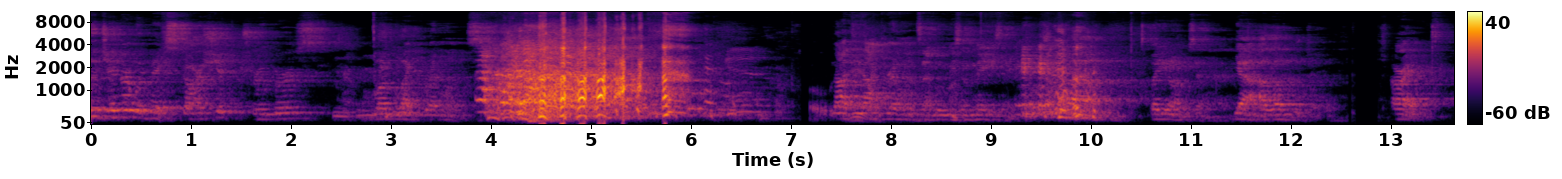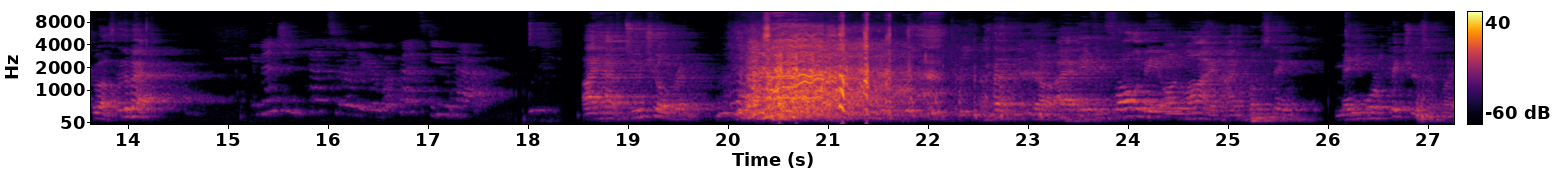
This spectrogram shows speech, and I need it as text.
Blue Gender would make Starship Troopers look like gremlins. not, not gremlins, that movie's amazing. Uh, but you know what I'm saying. Yeah, I love Blue Gender. All right, who else? In the back. You mentioned pets earlier. What pets do you have? I have two children. no, I, if you follow me online, I'm posting many more pictures of my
